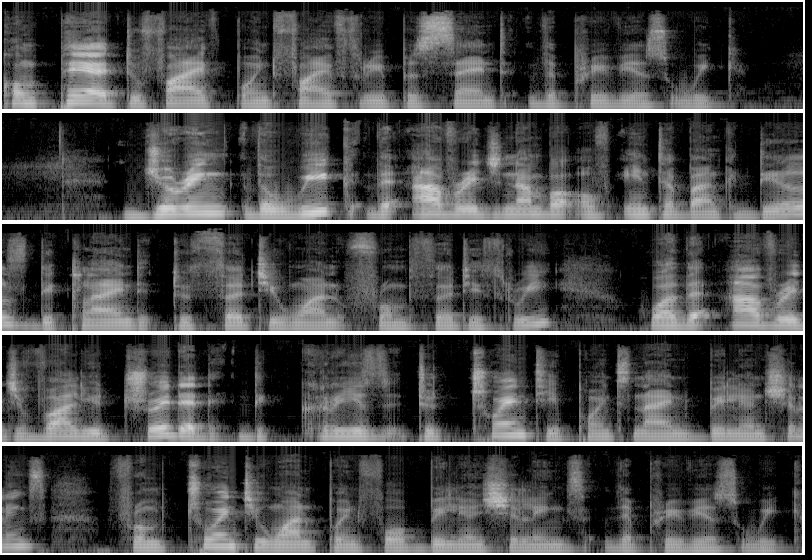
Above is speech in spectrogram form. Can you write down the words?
compared to 5.53% the previous week. During the week, the average number of interbank deals declined to 31 from 33, while the average value traded decreased to 20.9 billion shillings from 21.4 billion shillings the previous week.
